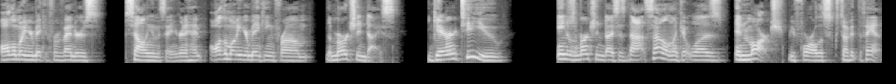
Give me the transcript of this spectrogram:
all the money you're making from vendors selling them and saying you're going to have all the money you're making from the merchandise. Guarantee you, Angels merchandise is not selling like it was in March before all this stuff hit the fan.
